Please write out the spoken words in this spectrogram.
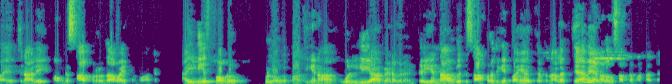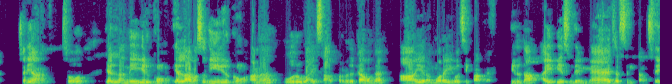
பயத்தினாலே அவங்க சாப்பிட்றத அவாய்ட் பண்ணுவாங்க. ஐபிஎஸ் ப்ராப்ளம் உள்ளவங்க பாத்தீங்கன்னா ஒல்லியா விடவிடன்ட்டு ஏன்னா அவங்களுக்கு சாப்பிட்றதுக்கே பயம் இருக்கிறதுனால தேவையான அளவு சாப்பிட மாட்டாங்க. சரியா? சோ எல்லாமே இருக்கும். எல்லா வசதியும் இருக்கும். ஆனா ஒரு வாய் சாப்பிட்றதுக்கு அவங்க ஆயிரம் முறை யோசிப்பாங்க. இதுதான் ஐபிஎஸ் உடைய மேஜர் சிம்டம்ஸே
